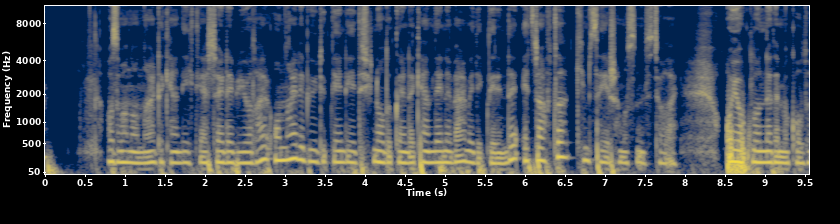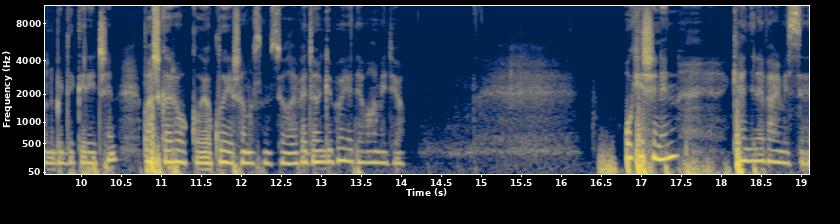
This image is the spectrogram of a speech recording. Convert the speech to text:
o zaman onlar da kendi ihtiyaçlarıyla büyüyorlar. Onlar da büyüdüklerinde, yetişkin olduklarında kendilerine vermediklerinde etrafta kimse yaşamasını istiyorlar. O yokluğun ne demek olduğunu bildikleri için başkaları yokluğu, yokluğu yaşamasını istiyorlar ve döngü böyle devam ediyor. O kişinin kendine vermesi,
